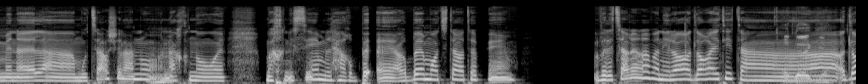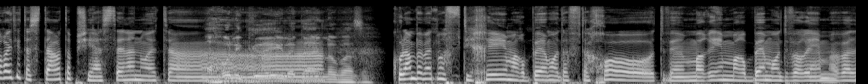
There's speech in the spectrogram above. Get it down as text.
מנהל המוצר שלנו, אנחנו מכניסים להרבה מאוד סטארט-אפים. ולצערי הרב אני לא, עוד לא ראיתי את ה... עוד לא הגיע. עוד לא ראיתי את הסטארט-אפ שיעשה לנו את ה... ההולי גרייל עדיין לא בזה. כולם באמת מבטיחים הרבה מאוד הבטחות ומראים הרבה מאוד דברים, אבל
